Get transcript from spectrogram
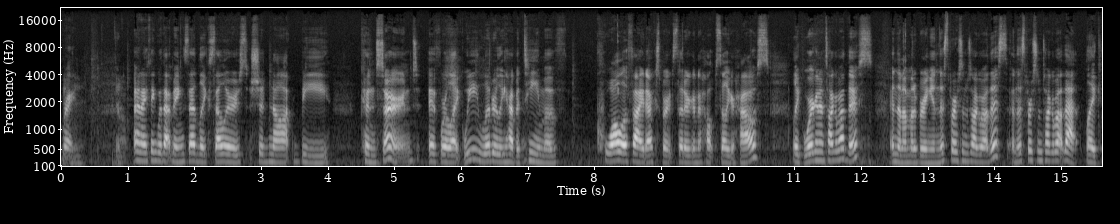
Right. Mm-hmm. Yep. And I think with that being said, like sellers should not be concerned if we're like, we literally have a team of qualified experts that are going to help sell your house. Like, we're going to talk about this, and then I'm going to bring in this person to talk about this, and this person to talk about that. Like,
